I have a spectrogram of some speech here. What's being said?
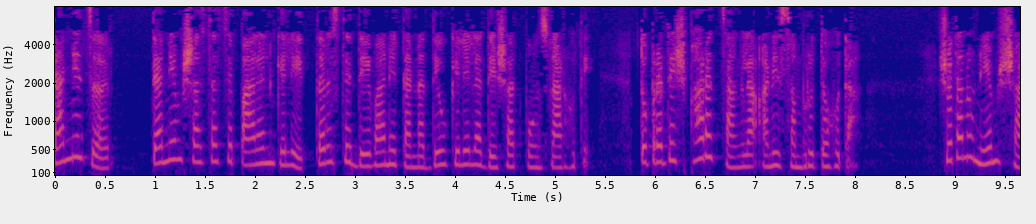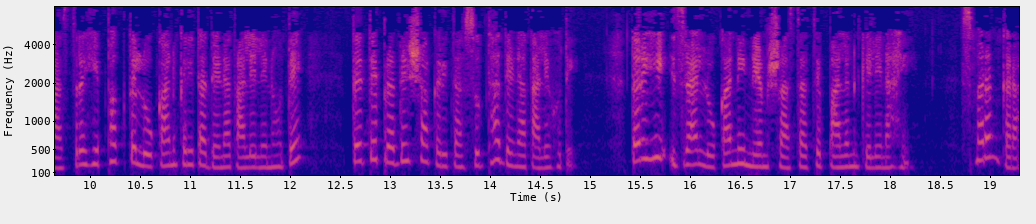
त्यांनी जर त्या नियमशास्त्राचे पालन केले तरच ते देवाने त्यांना देऊ केलेल्या देशात पोहोचणार होते. तो प्रदेश फारच चांगला आणि समृद्ध होता. श्रोतानु नियमशास्त्र हे फक्त लोकांकरिता देण्यात आलेले नव्हते तर ते प्रदेशाकरिता सुद्धा देण्यात आले होते. तरीही इस्रायल लोकांनी नियमशास्त्राचे पालन केले नाही. स्मरण करा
